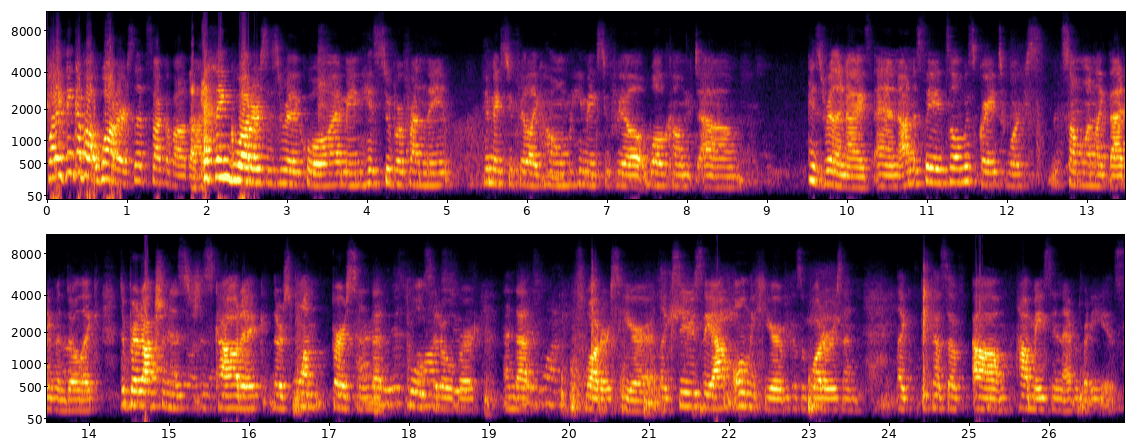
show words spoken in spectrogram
what I think about Waters, let's talk about that. Okay. I think Waters is really cool. I mean, he's super friendly. He makes you feel like home. He makes you feel welcomed. Um, he's really nice, and honestly, it's always great to work with someone like that. Even though like the production is just chaotic, there's one person that pulls it over, and that's Waters here. Like seriously, I'm only here because of Waters and like because of um, how amazing everybody is.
